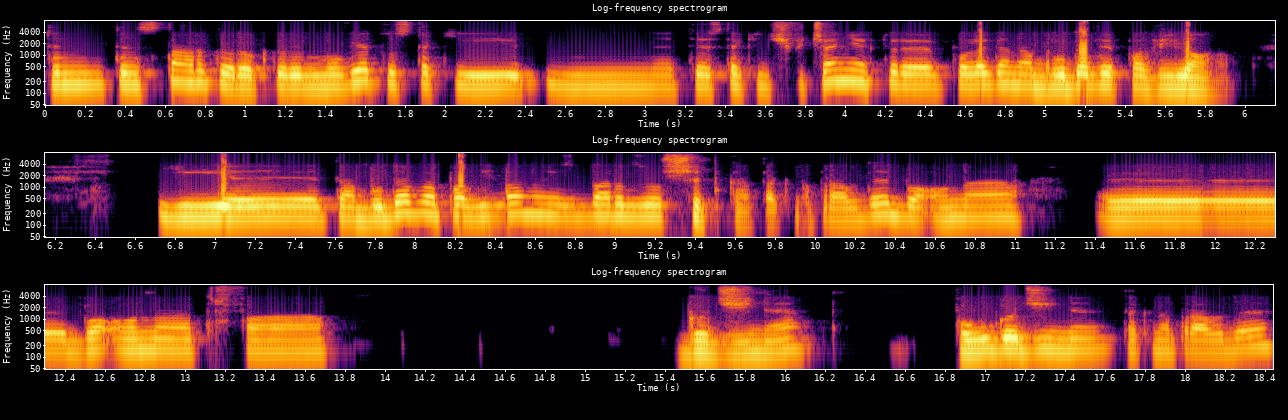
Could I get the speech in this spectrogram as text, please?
ten, ten starter, o którym mówię, to jest, taki, mm, to jest takie ćwiczenie, które polega na budowie pawilonu. I ta budowa pawilonu jest bardzo szybka tak naprawdę, bo ona bo ona trwa godzinę, pół godziny tak naprawdę,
